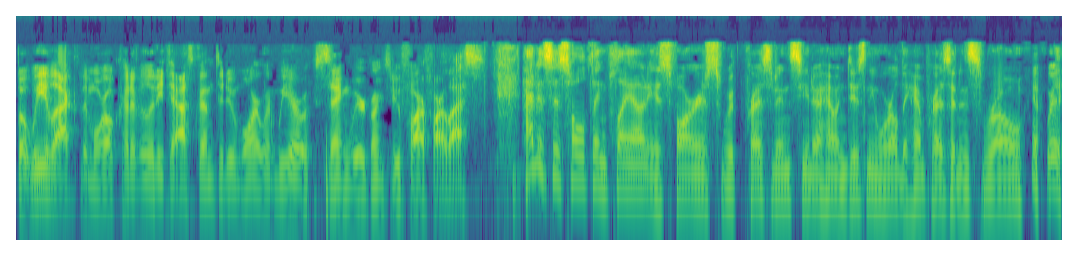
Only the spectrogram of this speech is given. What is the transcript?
but we lack the moral credibility to ask them to do more when we are saying we're going to do far, far less. How does this whole thing play out as far as with presidents? You know how in Disney World they have President's Row, where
